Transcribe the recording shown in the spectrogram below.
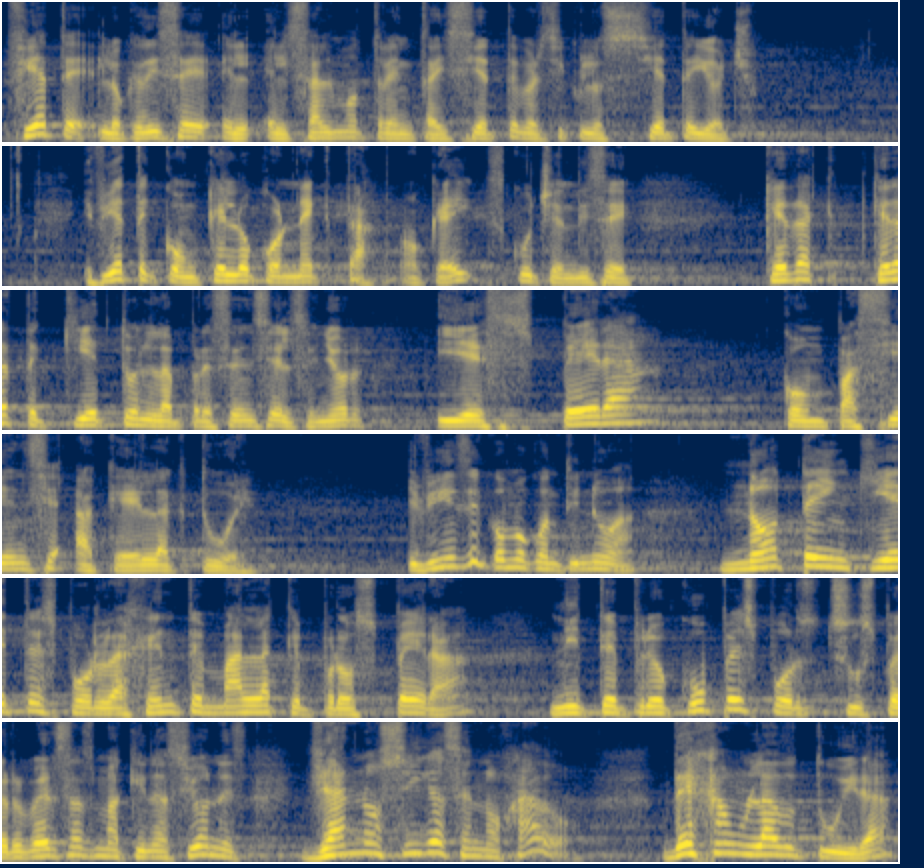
Fíjate lo que dice el, el Salmo 37, versículos 7 y 8. Y fíjate con qué lo conecta, ¿ok? Escuchen, dice, quédate quieto en la presencia del Señor y espera con paciencia a que Él actúe. Y fíjense cómo continúa, no te inquietes por la gente mala que prospera, ni te preocupes por sus perversas maquinaciones, ya no sigas enojado. Deja a un lado tu ira,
